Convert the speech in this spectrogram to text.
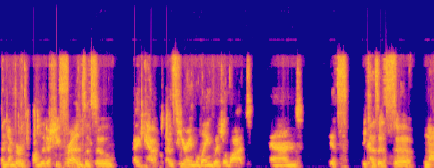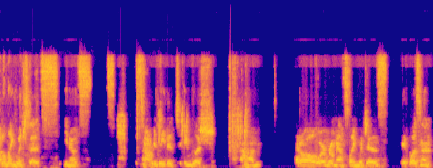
a number of Bangladeshi friends, and so I kept I was hearing the language a lot, and it's because it's uh, not a language that's you know it's it's not related to English. Um, at all or romance languages. It wasn't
